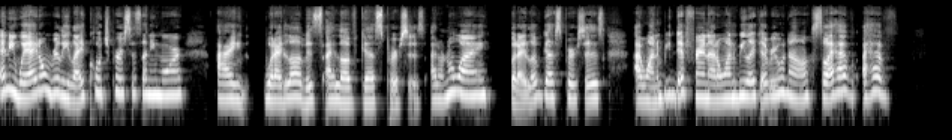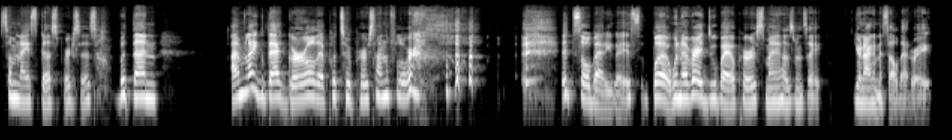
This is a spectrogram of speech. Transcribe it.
anyway, I don't really like coach purses anymore. I what I love is I love Guess purses. I don't know why but I love Guess purses. I want to be different. I don't want to be like everyone else. So I have I have some nice Guess purses. But then I'm like that girl that puts her purse on the floor. it's so bad, you guys. But whenever I do buy a purse, my husband's like, "You're not going to sell that, right?"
